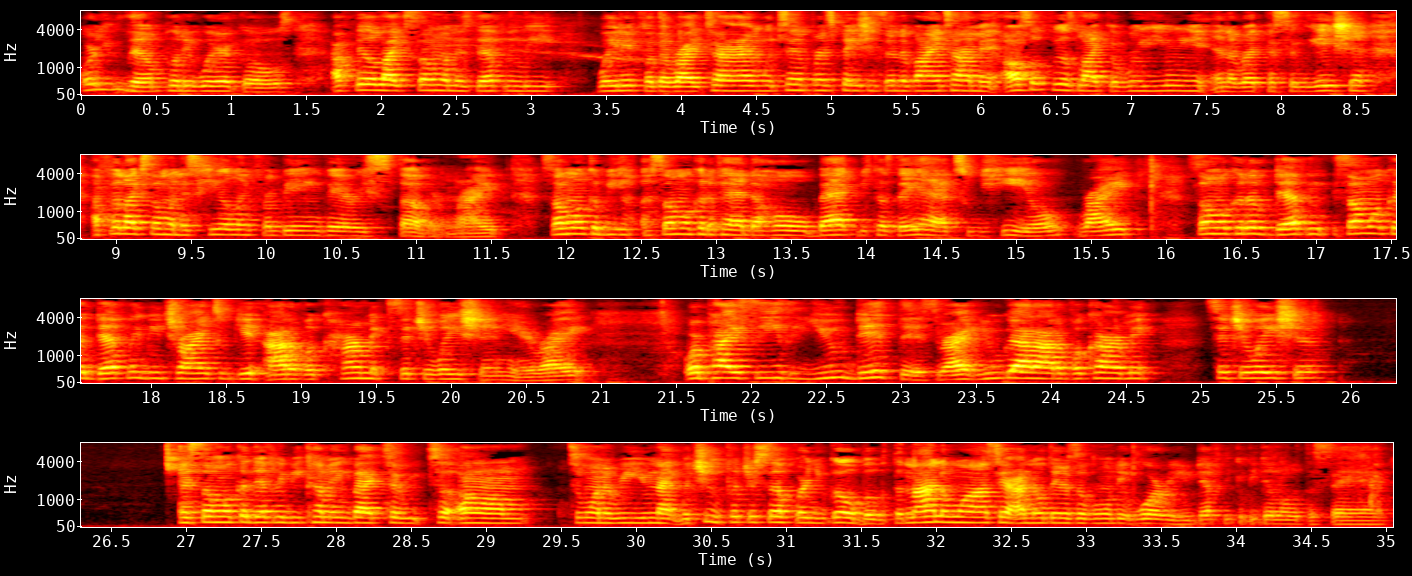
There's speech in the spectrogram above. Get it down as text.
Or you them, put it where it goes. I feel like someone is definitely waiting for the right time with temperance, patience, and divine time. It also feels like a reunion and a reconciliation. I feel like someone is healing from being very stubborn, right? Someone could be someone could have had to hold back because they had to heal, right? Someone could have definitely someone could definitely be trying to get out of a karmic situation here, right? Or Pisces, you did this, right? You got out of a karmic situation. And someone could definitely be coming back to to um to want to reunite with you. Put yourself where you go. But with the nine of wands here, I know there's a wounded warrior. You definitely could be dealing with the sag.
